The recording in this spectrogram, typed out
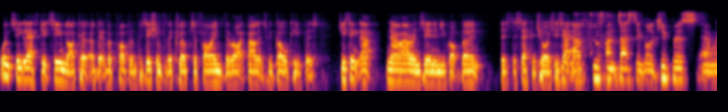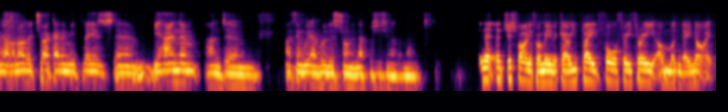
once he left, it seemed like a, a, bit of a problem position for the club to find the right balance with goalkeepers. Do you think that now Aaron's in and you've got Bernd as the second choice? Is that we have two fantastic goalkeepers, and we have another two academy players um, behind them, and um, I think we are really strong in that position at the moment. And then, just finally from me, Mikel, you played four three three on Monday night.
